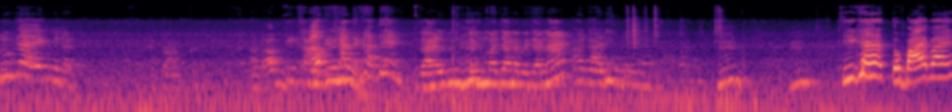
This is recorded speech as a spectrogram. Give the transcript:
रुक जा एक मिनट। अब अब दिखाओ खाते खाते गाड़ी कहीं मज़ा ना बेटा ना? हाँ गाड़ी ठीक है तो बाय बाय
